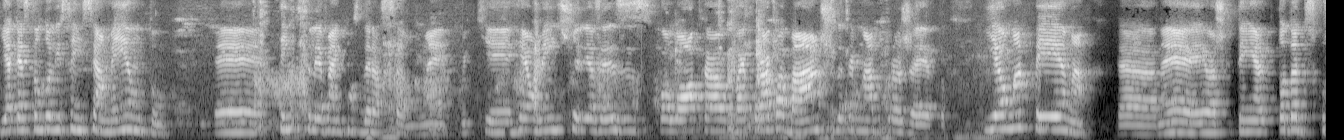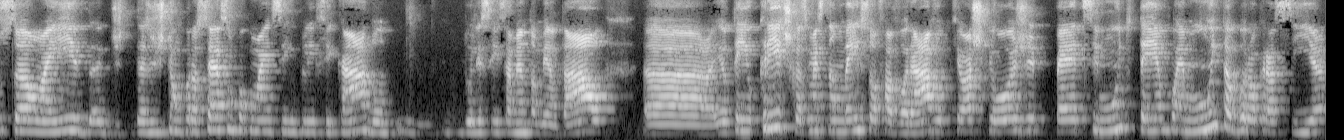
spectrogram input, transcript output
E a questão do licenciamento é, tem que se levar em consideração, né? Porque realmente ele às vezes coloca, vai por água abaixo determinado projeto. E é uma pena, Né, eu acho que tem a, toda a discussão aí da gente ter um processo um pouco mais simplificado do licenciamento ambiental. Uh, eu tenho críticas, mas também sou favorável, porque eu acho que hoje pede-se muito tempo, é muita burocracia,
